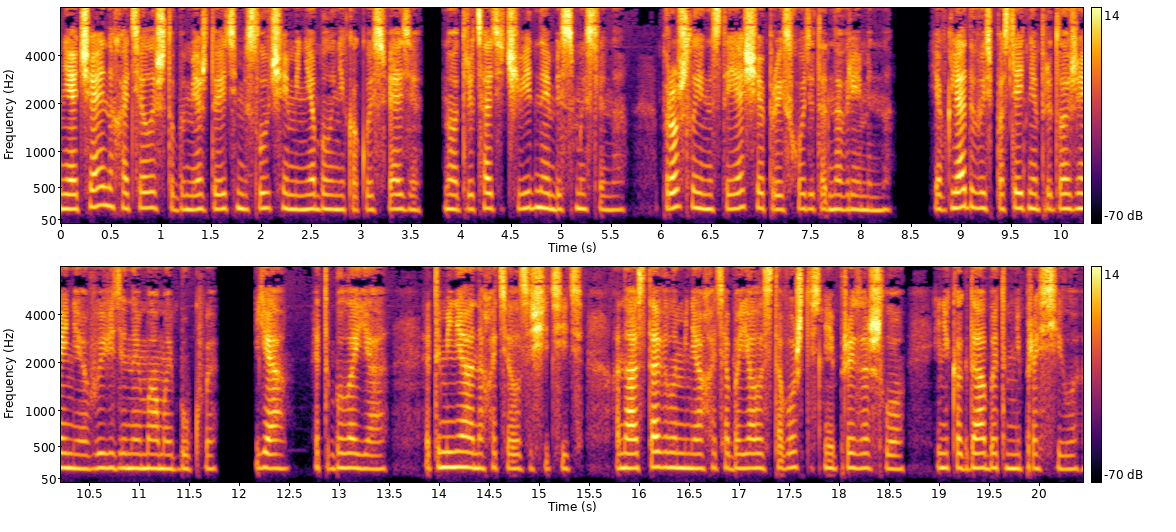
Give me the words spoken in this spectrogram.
Мне отчаянно хотелось, чтобы между этими случаями не было никакой связи, но отрицать очевидное бессмысленно. Прошлое и настоящее происходят одновременно. Я вглядываюсь в последнее предложение, выведенное мамой буквы. «Я» — это была я. Это меня она хотела защитить. Она оставила меня, хотя боялась того, что с ней произошло, и никогда об этом не просила,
